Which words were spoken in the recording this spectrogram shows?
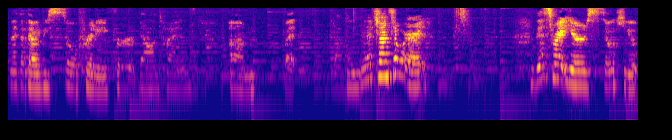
And I thought that would be so pretty for Valentine's. Um, but yeah, didn't get a chance to wear it. This right here is so cute.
